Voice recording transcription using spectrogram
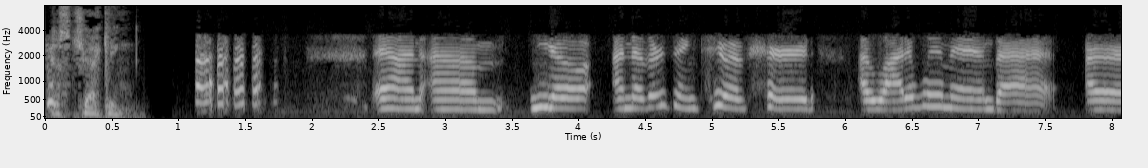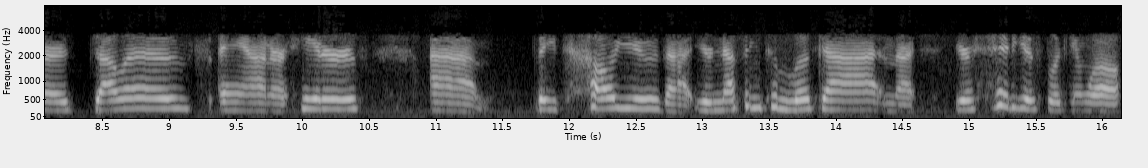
Just checking. and, um, you know, another thing, too, I've heard a lot of women that are jealous and are haters. Um, they tell you that you're nothing to look at and that you're hideous looking. Well,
